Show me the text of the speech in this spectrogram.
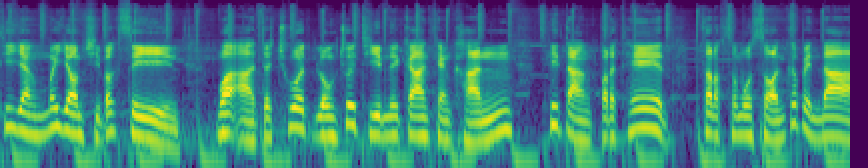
ที่ยังไม่ยอมฉีดวัคซีน ว่าอาจจะช่วยลงช่วยทีมในการแข่งขันที่ต่างประเทศสำหรับสโมสรก็เป็นได้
